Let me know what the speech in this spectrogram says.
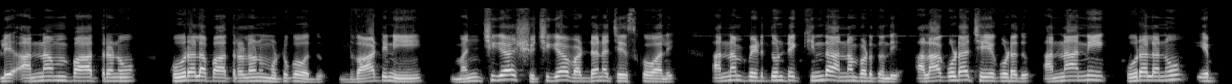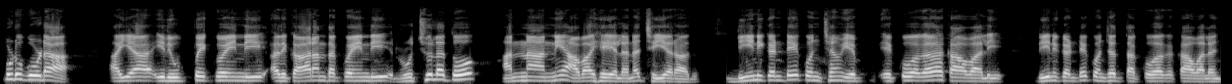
ప్లే- అన్నం పాత్రను కూరల పాత్రలను ముట్టుకోవద్దు. వాటిని మంచిగా శుచిగా వడ్డన చేసుకోవాలి. అన్నం పెడుతుంటే కింద అన్నం పడుతుంది. అలా కూడా చేయకూడదు. అన్నాన్ని కూరలను ఎప్పుడు కూడా అయ్యా ఇది ఉప్పు ఎక్కువైంది అది కారం తక్కువైంది రుచులతో అన్నాన్ని అవహేళన చెయ్యరాదు. దీనికంటే కొంచెం ఎప్- ఎక్కువగా కావాలి. దీనికంటే కొంచెం తక్కువగా కావాలని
